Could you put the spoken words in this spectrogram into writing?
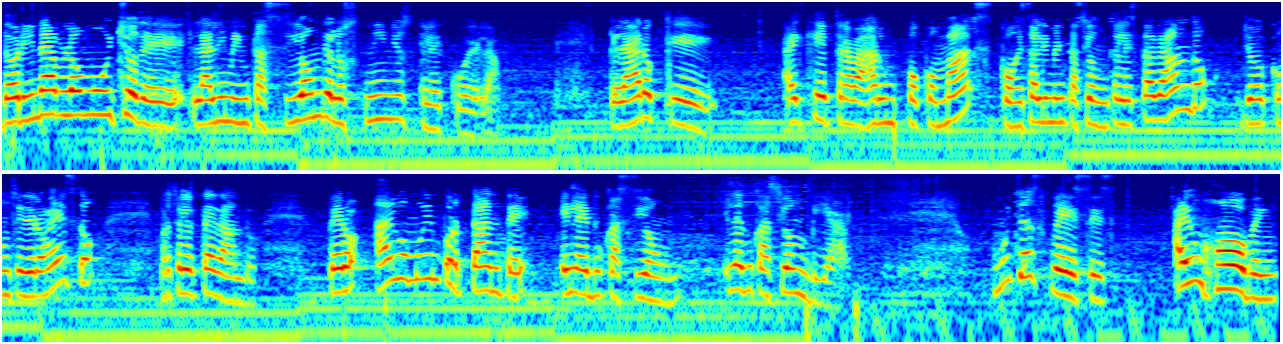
Dorina habló mucho de la alimentación de los niños en la escuela. Claro que hay que trabajar un poco más con esa alimentación que le está dando, yo considero eso, pero se le está dando. Pero algo muy importante en la educación, en la educación vial. Muchas veces hay un joven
